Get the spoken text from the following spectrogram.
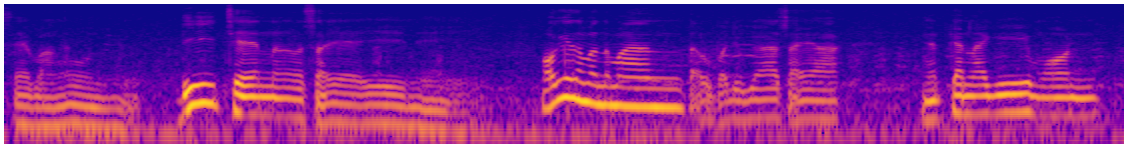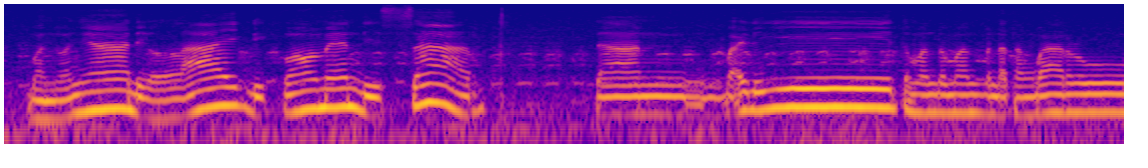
saya bangun di channel saya ini oke teman-teman tak lupa juga saya ingatkan lagi mohon bantuannya di like di komen di share dan baik lagi teman-teman pendatang baru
